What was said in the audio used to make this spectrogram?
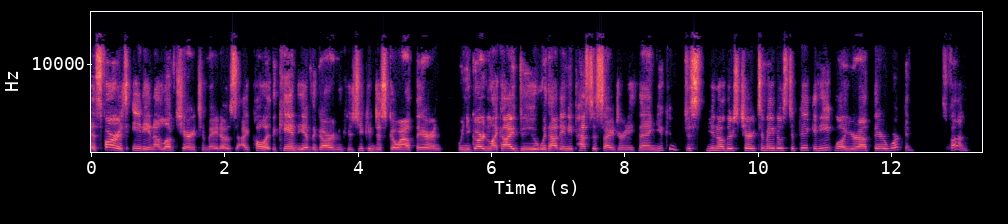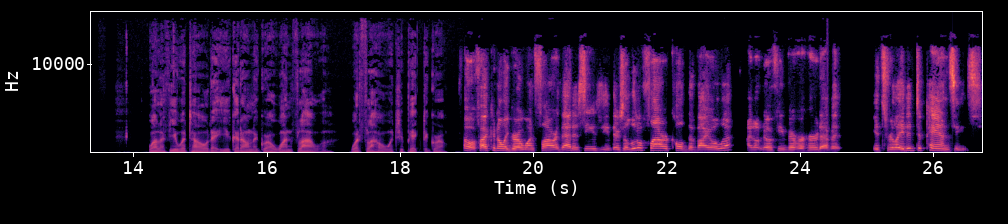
as far as eating, I love cherry tomatoes. I call it the candy of the garden because you can just go out there and when you garden like I do without any pesticides or anything, you can just, you know, there's cherry tomatoes to pick and eat while you're out there working. It's fun. Well, if you were told that you could only grow one flower, what flower would you pick to grow? Oh, if I could only grow one flower, that is easy. There's a little flower called the viola. I don't know if you've ever heard of it. It's related to pansies,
